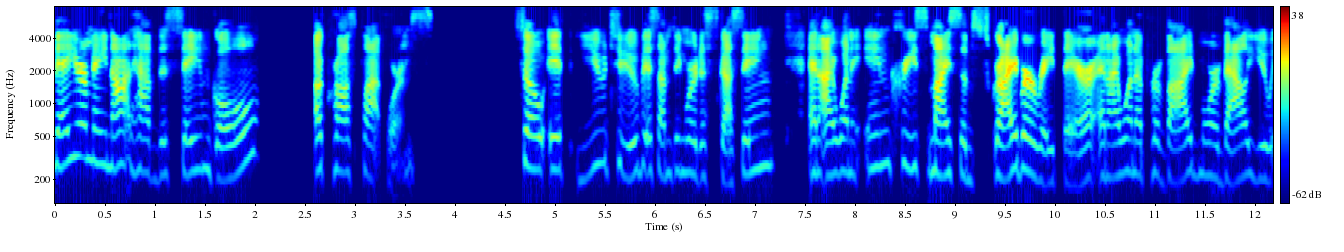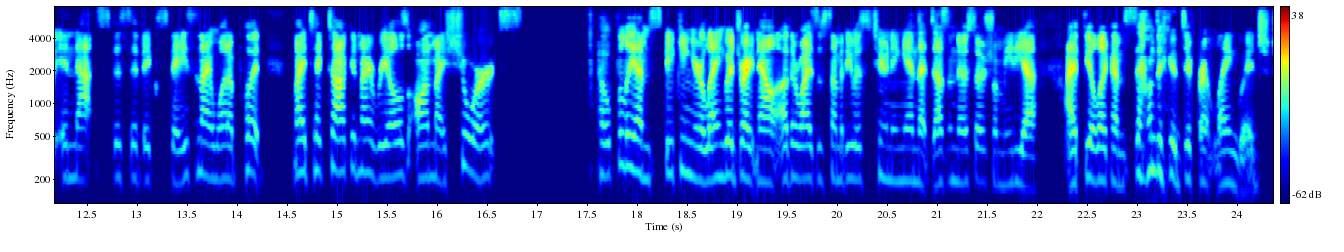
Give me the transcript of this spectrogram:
may or may not have the same goal across platforms. So if YouTube is something we're discussing and I want to increase my subscriber rate there and I want to provide more value in that specific space and I want to put my TikTok and my reels on my shorts, hopefully I'm speaking your language right now. Otherwise, if somebody was tuning in that doesn't know social media, I feel like I'm sounding a different language.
